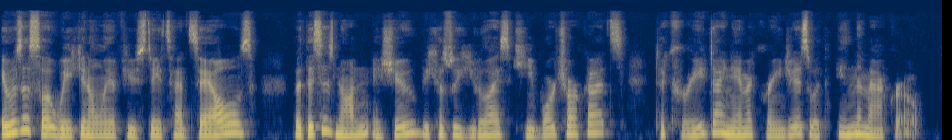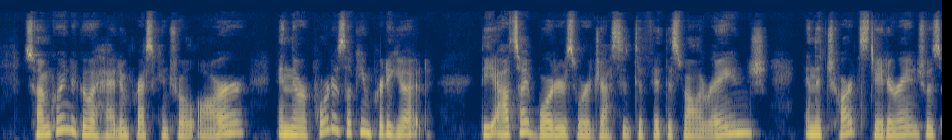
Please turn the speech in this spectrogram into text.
It was a slow week and only a few states had sales, but this is not an issue because we utilize keyboard shortcuts to create dynamic ranges within the macro. So I'm going to go ahead and press Control R and the report is looking pretty good. The outside borders were adjusted to fit the smaller range and the chart's data range was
